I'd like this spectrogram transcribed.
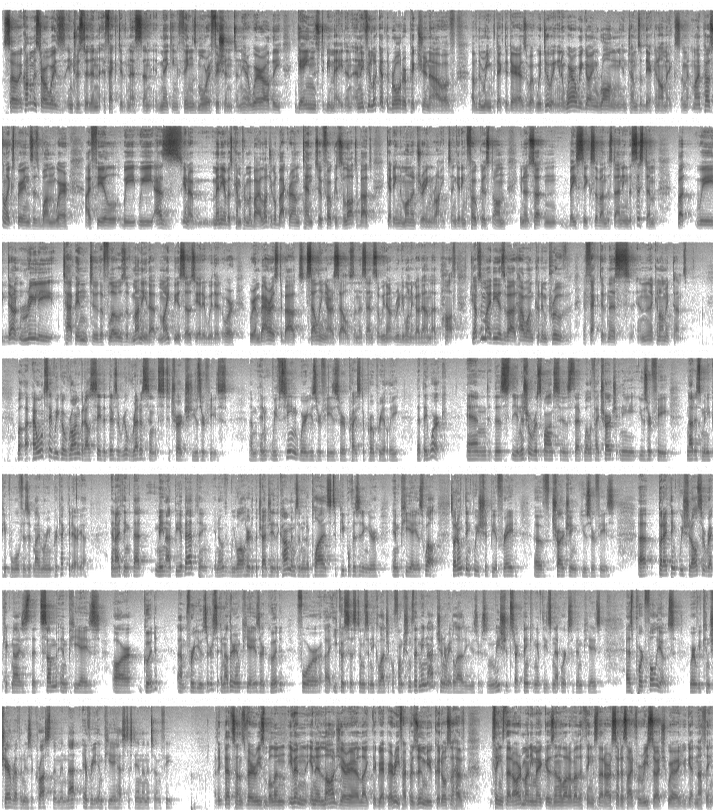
so economists are always interested in effectiveness and making things more efficient and you know where are the gains to be made? And, and if you look at the broader picture now of, of the marine protected areas what we're doing you know where are we going wrong in terms of the economics? I mean my personal experience is one where I feel we, we as you know many of us come from a biological background tend to focus a lot about getting the monitoring right and getting focused on you know certain basics of understanding the system but we don't really tap into the flows of money that might be associated with it, or we're embarrassed about selling ourselves in a sense, so we don't really want to go down that path. Do you have some ideas about how one could improve effectiveness in economic terms? Well, I won't say we go wrong, but I'll say that there's a real reticence to charge user fees. Um, and we've seen where user fees are priced appropriately that they work. And this, the initial response is that, well, if I charge any user fee, not as many people will visit my marine protected area. And I think that may not be a bad thing. You know, we've all heard of the tragedy of the commons, and it applies to people visiting your MPA as well. So I don't think we should be afraid of charging user fees. Uh, but I think we should also recognize that some MPAs are good um, for users, and other MPAs are good for uh, ecosystems and ecological functions that may not generate a lot of users. And we should start thinking of these networks of MPAs as portfolios where we can share revenues across them, and not every MPA has to stand on its own feet. I think that sounds very reasonable. And even in a large area like the Great Barrier Reef, I presume you could also have things that are moneymakers and a lot of other things that are set aside for research where you get nothing.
